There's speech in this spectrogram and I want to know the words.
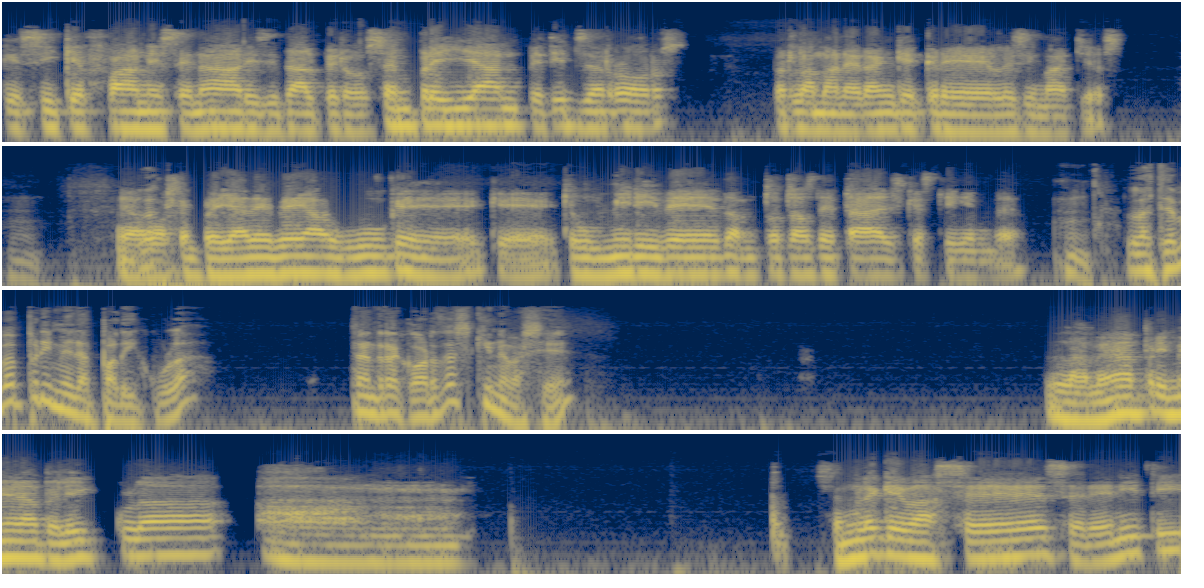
que sí que fan escenaris i tal, però sempre hi ha petits errors per la manera en què crea les imatges. Llavors sempre hi ha d'haver algú que, que, que ho miri bé amb tots els detalls que estiguin bé. Mm. La teva primera pel·lícula, te'n recordes quina va ser? La meva primera pel·lícula... Um, sembla que va ser Serenity.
